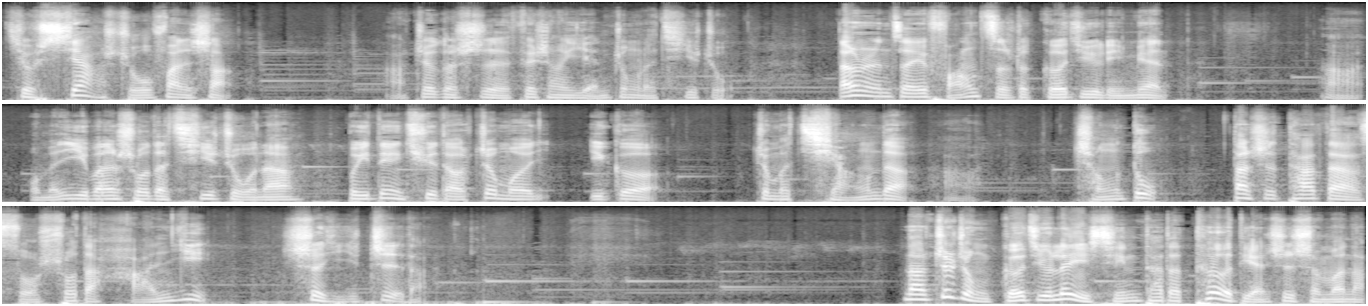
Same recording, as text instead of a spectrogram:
就下属犯上，啊，这个是非常严重的七主。当然，在房子的格局里面，啊，我们一般说的七主呢，不一定去到这么一个这么强的啊程度，但是它的所说的含义是一致的。那这种格局类型，它的特点是什么呢？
